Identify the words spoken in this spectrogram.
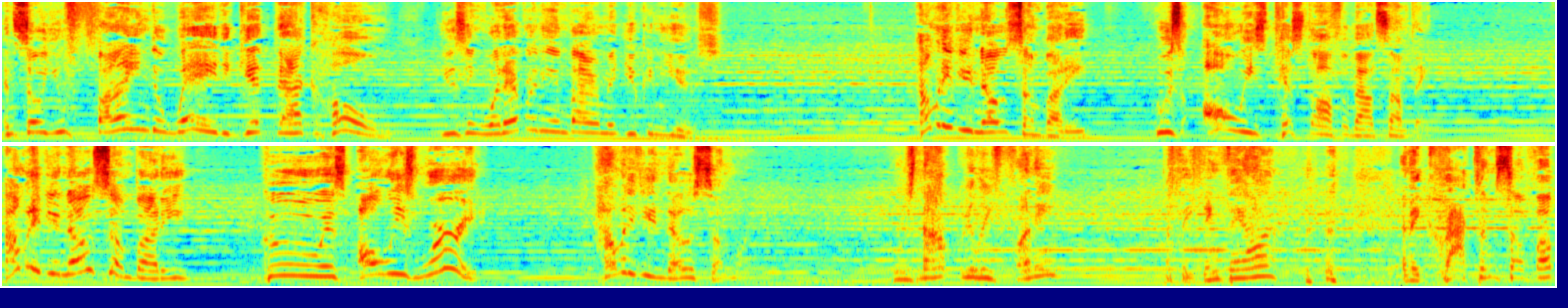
And so you find a way to get back home using whatever the environment you can use. How many of you know somebody who's always pissed off about something? How many of you know somebody who is always worried? How many of you know someone who's not really funny, but they think they are? and they crack themselves up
